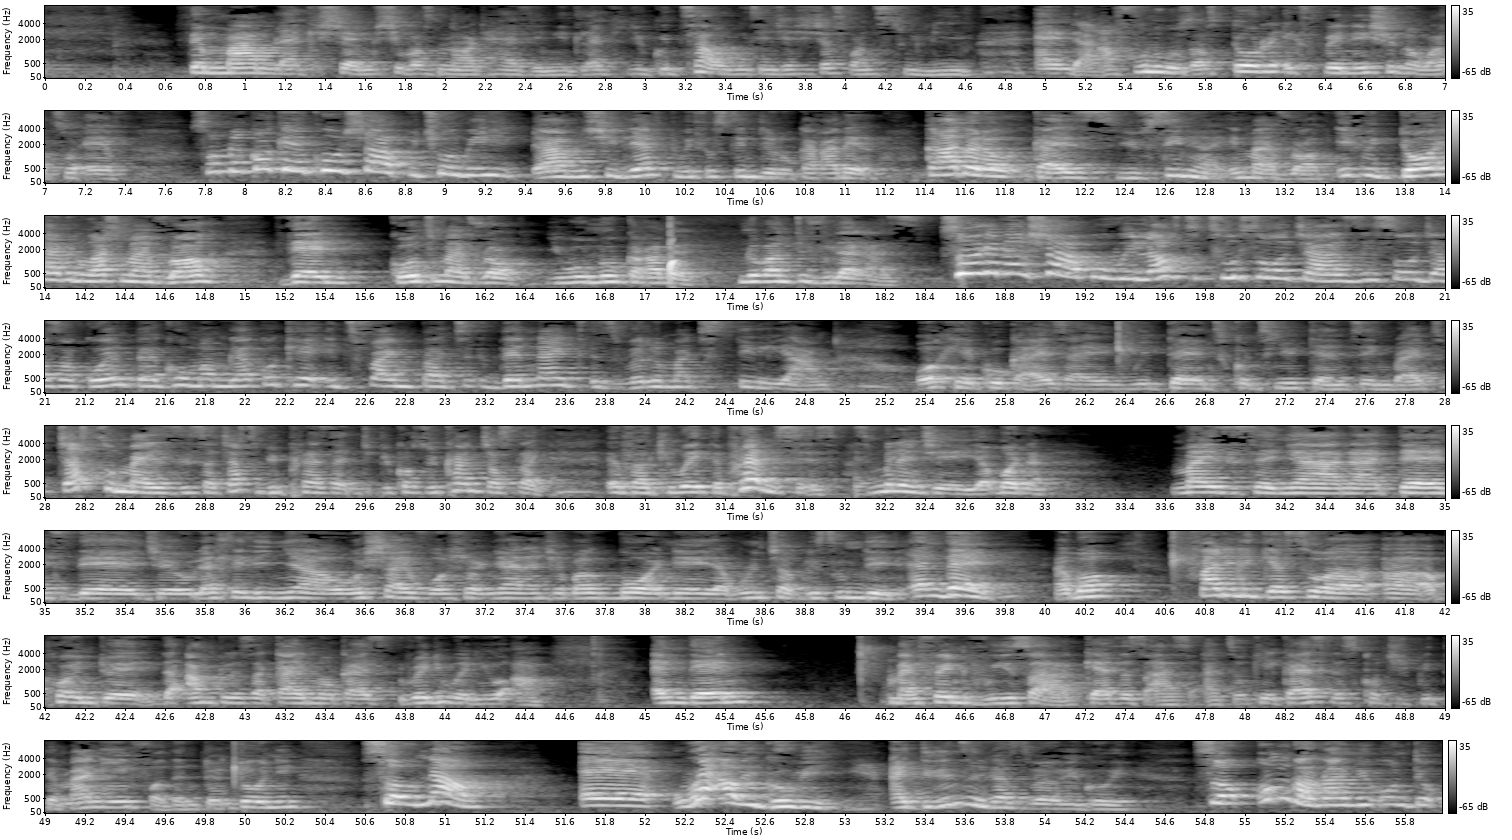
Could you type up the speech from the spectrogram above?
the mom like Shem, she was not having it. Like you could tell she just wants to leave. And uh, was a story explanation or whatsoever. So I'm like, okay, cool, sharp. Chobi, um, she left with Ustindino Karabelo. Karabelo, guys, you've seen her in my vlog. If you don't haven't watched my vlog, then go to my vlog. You will know Karabelo. No one to Villagas. So in a sharp, we lost two soldiers. These soldiers are going back home. I'm like, okay, it's fine, but the night is very much still young okay cool guys i we dance continue dancing right just to my sister just to be present because we can't just like evacuate the premises simele nje yabona mayizise nyana dance there nje ulahlela inyawo ushaya ivosho nyana nje bakubone yabona ujabulisa umndeni and then yabo finally gets to a, a, a point where the uncle is like i know guys ready when you are and then my friend Vuyisa gathers us at okay guys let's contribute the money for the Tontoni so now uh where are we going I didn't tell you guys where we're going so umngani wami unto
